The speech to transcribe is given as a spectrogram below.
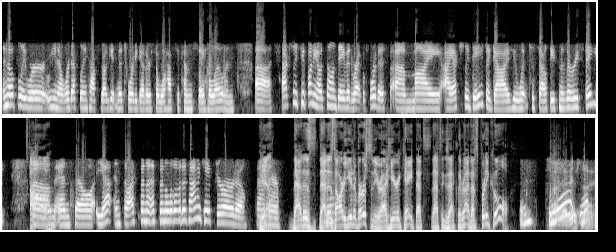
and hopefully we're, you know, we're definitely in talks about getting a tour together. So we'll have to come say hello and. Uh, actually, too funny. I was telling David right before this. Um, my I actually dated a guy who went to Southeast Missouri State. Oh. Um, and so, yeah, and so I spent I spent a little bit of time in Cape Girardeau down yeah. there. That is that yeah. is our university right here at Cape. That's that's exactly right. That's pretty cool. Yeah, that is yeah. nice.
